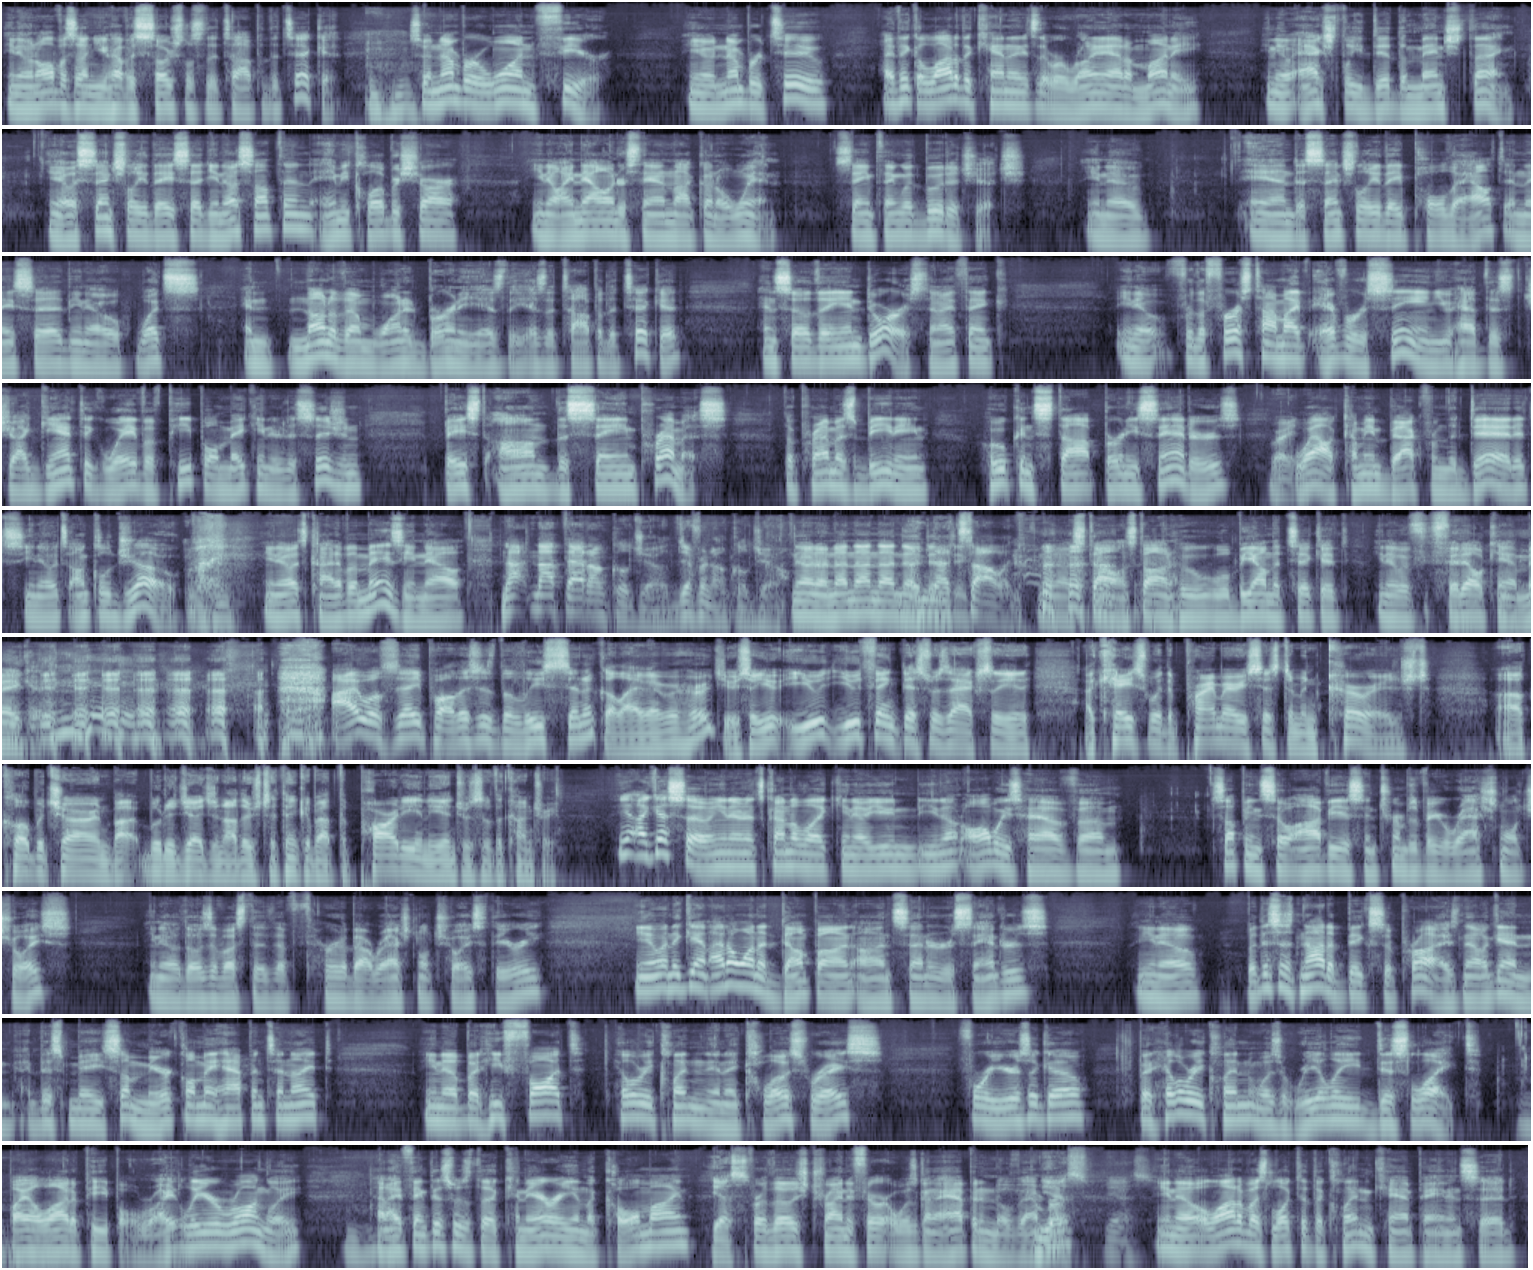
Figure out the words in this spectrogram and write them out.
you know, and all of a sudden you have a socialist at the top of the ticket. Mm-hmm. So number one, fear. You know, number two, I think a lot of the candidates that were running out of money, you know, actually did the mensch thing. You know, essentially they said, you know something, Amy Klobuchar, you know, I now understand I'm not going to win. Same thing with Buttigieg, you know, and essentially they pulled out and they said, you know, what's and none of them wanted Bernie as the as the top of the ticket, and so they endorsed. And I think you know, for the first time I've ever seen, you had this gigantic wave of people making a decision based on the same premise. The premise being who can stop Bernie Sanders? Right. Wow, coming back from the dead, it's you know it's Uncle Joe. you know, it's kind of amazing. Now, not not that Uncle Joe, different Uncle Joe. No, no, no, no, no, no. not Stalin. no, no, Stalin, Stalin, who will be on the ticket. You know, if Fidel can't make it. I will say, Paul, this is the least cynical I've ever heard you. So you you you think this was actually a, a case where the primary system encouraged uh, Klobuchar and Buttigieg and others to think about the party and the interests of the country. Yeah, I guess so. You know, it's kind of like you know, you you don't always have um, something so obvious in terms of a rational choice. You know, those of us that have heard about rational choice theory. You know, and again, I don't want to dump on on Senator Sanders. You know, but this is not a big surprise. Now, again, this may some miracle may happen tonight. You know, but he fought Hillary Clinton in a close race four years ago. But Hillary Clinton was really disliked by a lot of people, rightly or wrongly. Mm-hmm. And I think this was the canary in the coal mine yes. for those trying to figure out what was going to happen in November. Yes, yes. You know, a lot of us looked at the Clinton campaign and said,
